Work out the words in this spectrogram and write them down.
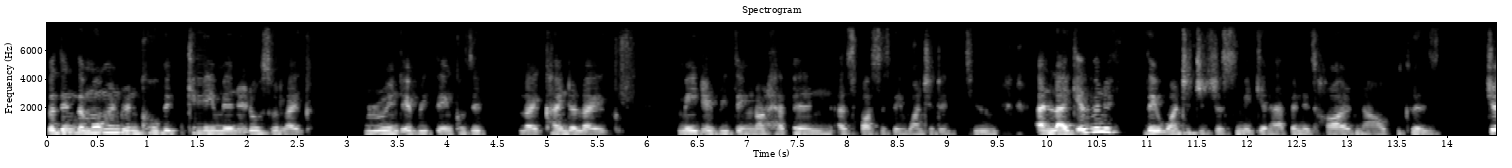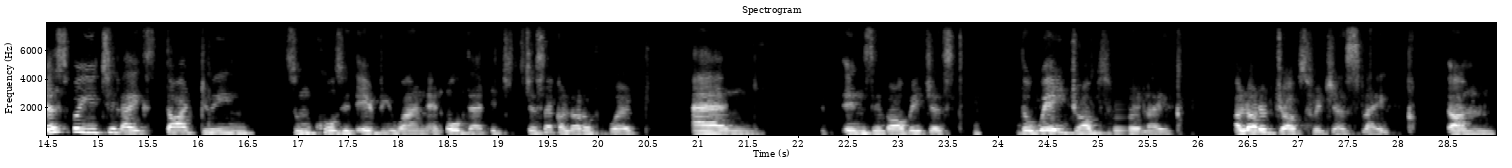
But then the moment when COVID came in, it also like ruined everything because it like kind of like made everything not happen as fast as they wanted it to. And like even if they wanted to just make it happen, it's hard now because just for you to like start doing Zoom calls with everyone and all that, it's just like a lot of work. And in Zimbabwe, just the way jobs were like, a lot of jobs were just like um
